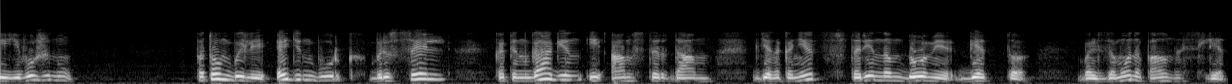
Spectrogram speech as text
и его жену. Потом были Эдинбург, Брюссель, Копенгаген и Амстердам, где, наконец, в старинном доме гетто Бальзамо напал на след.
